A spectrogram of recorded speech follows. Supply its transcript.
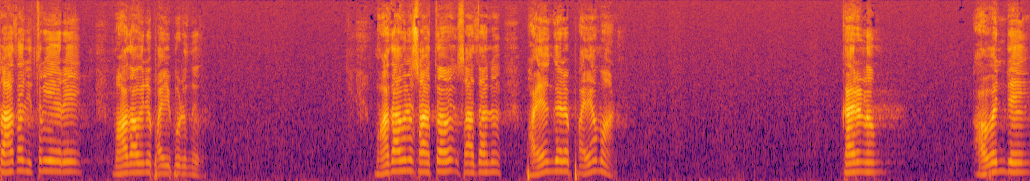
സാധാരണ ഇത്രയേറെ മാതാവിനെ ഭയപ്പെടുന്നത്. മാതാവിന് സാത്താ സാത്താന് ഭയങ്കര ഭയമാണ്. കാരണം അവന്റെ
